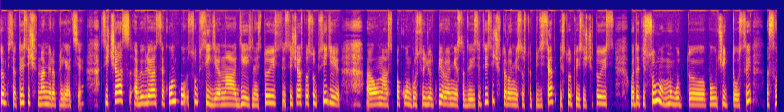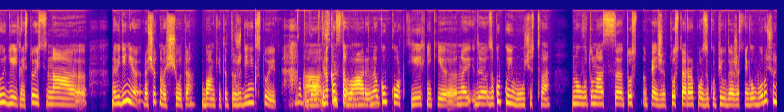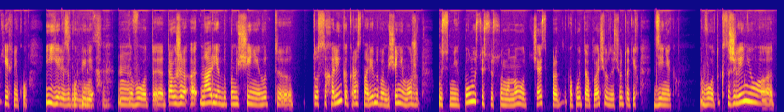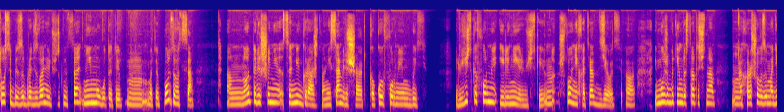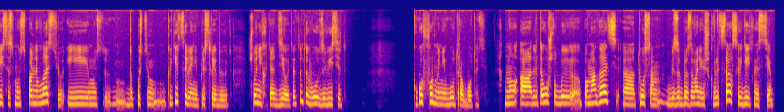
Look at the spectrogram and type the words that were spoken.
150 тысяч на мероприятие. Сейчас объявляется конкурс, субсидия на деятельность. То есть сейчас по субсидии э, у нас по конкурсу идет первое место 200 тысяч, второе место 150 и 100 тысяч. То есть вот эти суммы могут э, получить ТОСы на свою деятельность. То есть на Наведение расчетного счета в банке, это тоже денег стоит. Ну, а, на констовары, на закупку оргтехники, на закупку имущества. Ну вот у нас, э, то, опять же, то старый аэропорт закупил даже снегоуборочную технику, и еле закупили. Вот. Э, также э, на аренду помещений. Вот то Сахалин как раз на аренду помещений может, пусть не полностью всю сумму, но вот часть какую-то оплачивать за счет этих денег. Вот. К сожалению, ТОСы без образования юридического лица не могут этой, этой пользоваться, но это решение самих граждан. Они сами решают, в какой форме им быть юридической форме или не юридической, что они хотят делать. А, и, может быть, им достаточно хорошо взаимодействовать с муниципальной властью и, допустим, какие цели они преследуют, что они хотят делать. От этого зависеть, в какой форме они будут работать. Ну, а для того, чтобы помогать э, ТОСам без образования юридического лица в своей деятельности,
